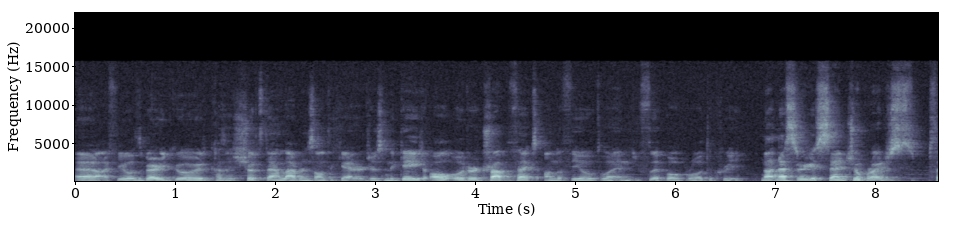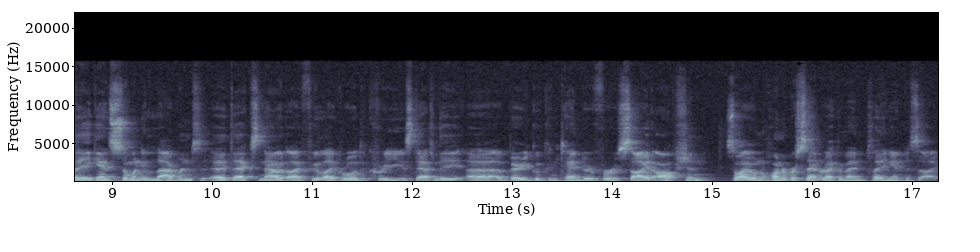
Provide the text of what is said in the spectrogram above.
uh, I feel is very good because it shuts down Labrynths altogether. Just negate all other trap effects on the field when you flip up Royal Decree. Not necessarily essential, but I just play against so many Labrynth uh, decks now that I feel like Royal Decree is definitely uh, a very good contender for a side option. So I 100% recommend playing in the side.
